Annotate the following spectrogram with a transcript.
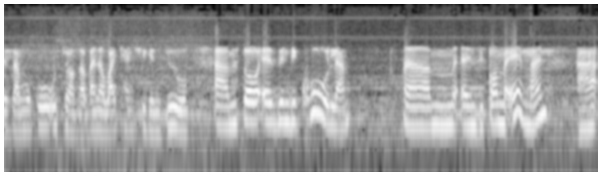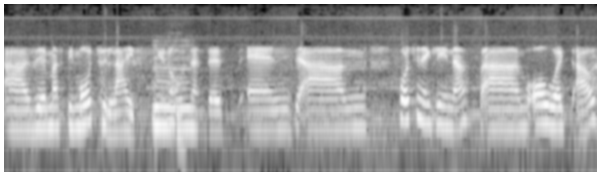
ezama uku- ujonga bana what can she can do. Um, so as ndikhula, um, and ndiqomba, hey man, uh, uh, there must be more to life, you know, than this. And um, fortunately enough, um, all worked out,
